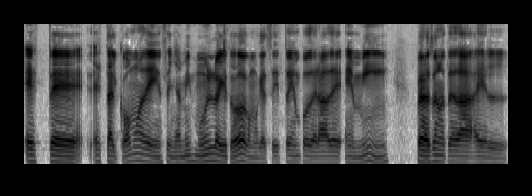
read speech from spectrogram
este estar cómodo y enseñar mis muslos y todo, como que sí estoy empoderada de, en mí, pero eso no te da el,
